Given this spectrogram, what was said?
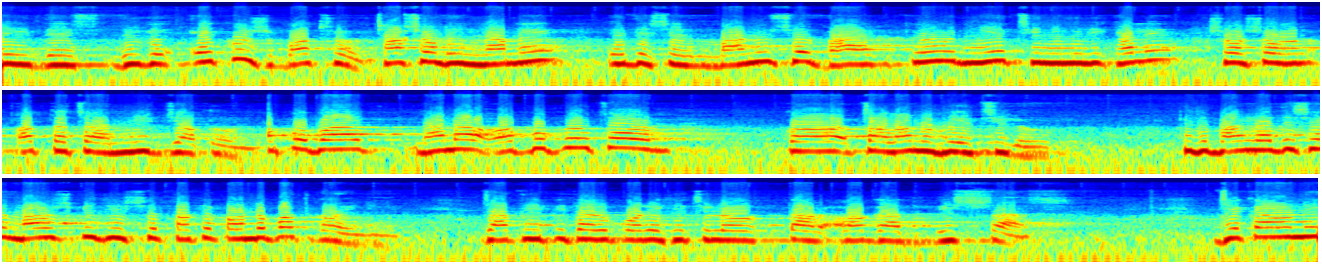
এই দেশ দীর্ঘ একুশ বছর শাসনের নামে এদেশের মানুষের ভাগ্যও নিয়ে ছিনিমিনি খেলে, শোষণ, অত্যাচার, নির্যাতন, অপবাদ, নানা অপপ্রচার চালানো হয়েছিল। কিন্তু বাংলাদেশের মানুষ কিন্তু তাতে কর্ণপাত করেনি। জাতির পিতার উপর রেখেছিল তার অগাধ বিশ্বাস। যে কারণে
